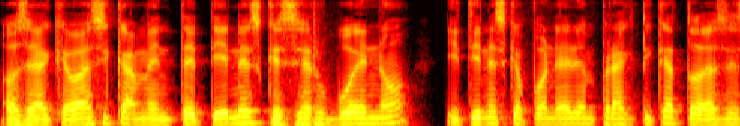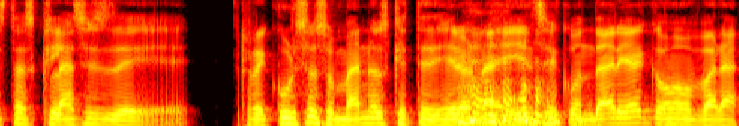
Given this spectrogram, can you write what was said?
O sea que básicamente tienes que ser bueno y tienes que poner en práctica todas estas clases de recursos humanos que te dieron ahí en secundaria como para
